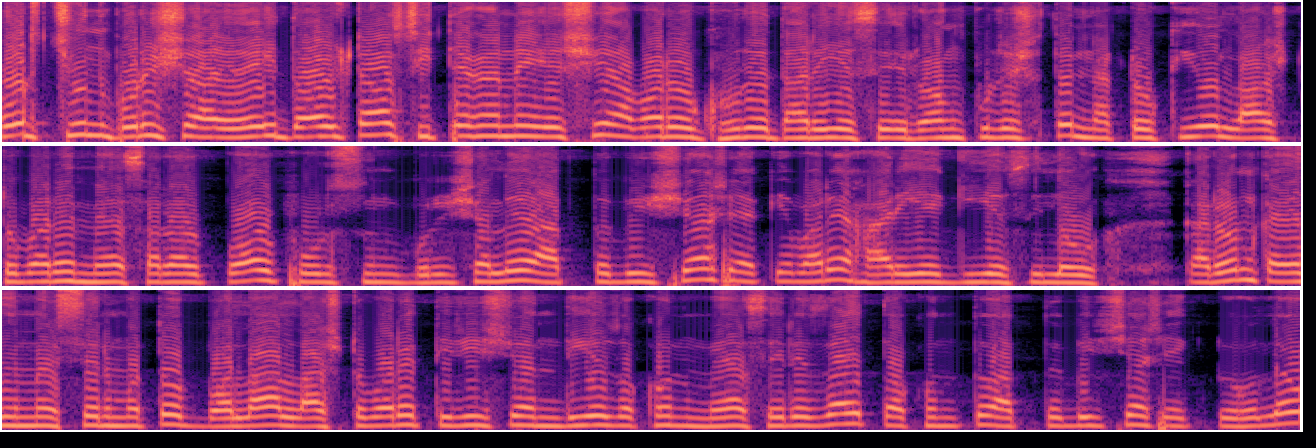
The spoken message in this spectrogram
ফরচুন বরিশাল, এই দলটা চিটাগানে এসে আবারও ঘুরে দাঁড়িয়েছে। রংপুরের সাথে নাটকীয় লাস্ট ওভারে ম্যাচ হারার পর ফরচুন বরিশালের আত্মবিশ্বাস একেবারে হারিয়ে গিয়েছিল। কারণ কায়েল ম্যাচের মতো বলা লাস্ট ওভারে তিরিশ রান দিয়ে যখন ম্যাচ হেরে যায়, তখন তো আত্মবিশ্বাস একটু হলেও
